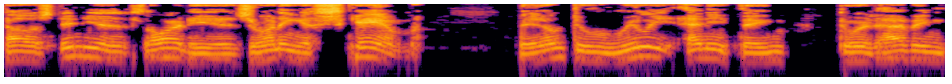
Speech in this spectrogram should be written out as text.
Palestinian Authority is running a scam. They don't do really anything toward having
